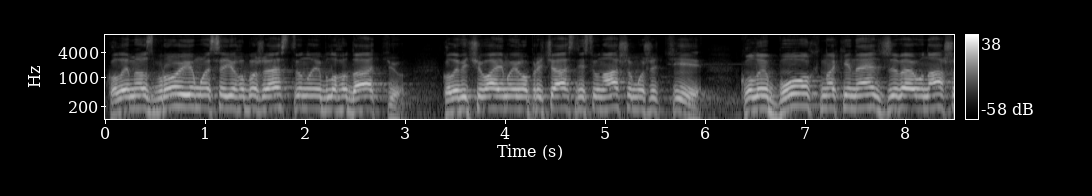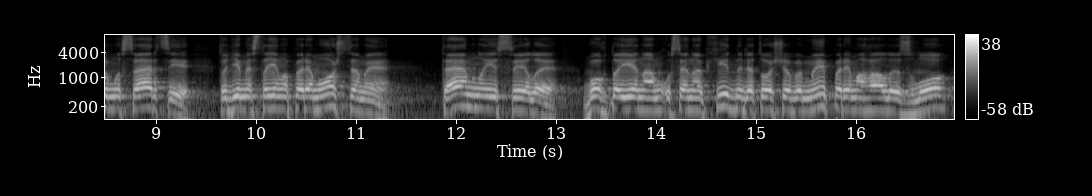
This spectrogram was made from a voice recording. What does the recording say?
коли ми озброюємося Його божественною благодаттю, коли відчуваємо Його причасність у нашому житті, коли Бог на кінець живе у нашому серці, тоді ми стаємо переможцями темної сили. Бог дає нам усе необхідне для того, щоб ми перемагали зло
